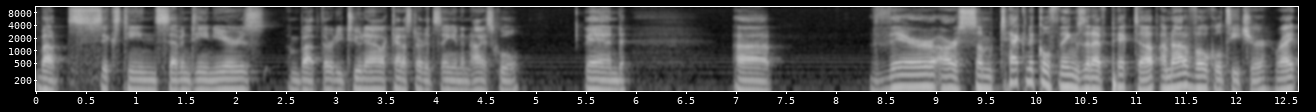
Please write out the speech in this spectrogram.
About 16, 17 years. I'm about 32 now. I kind of started singing in high school. And uh, there are some technical things that I've picked up. I'm not a vocal teacher, right?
